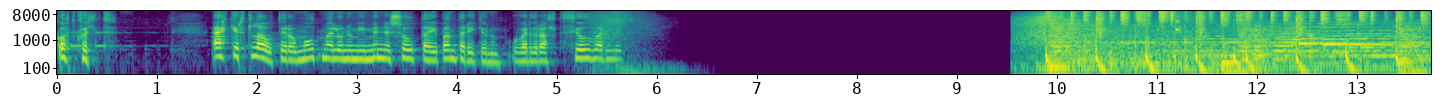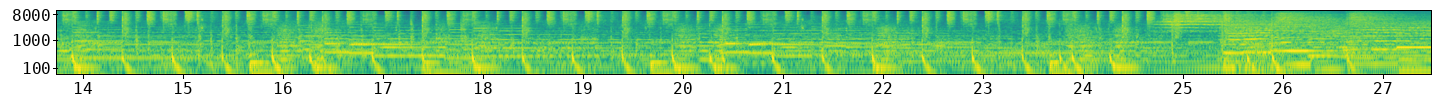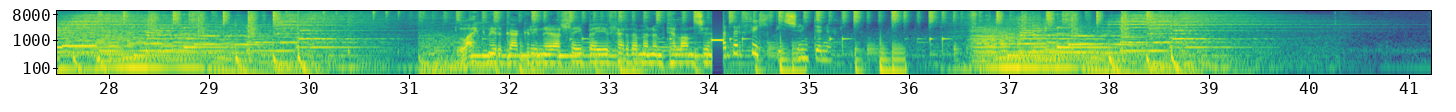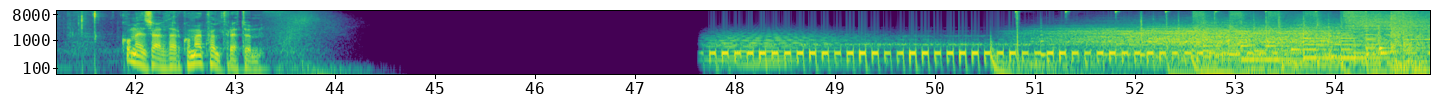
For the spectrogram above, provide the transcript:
Gott kvöld. Ekkert lát er á mótmælunum í Minnesota í Bandaríkjunum og verður allt þjóðvarlið. Læknir gaggrínir að hleypa í ferðamönnum til landsins. verður fyllt í sundinu. Komið sæl þar komið að kvöldfréttum.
